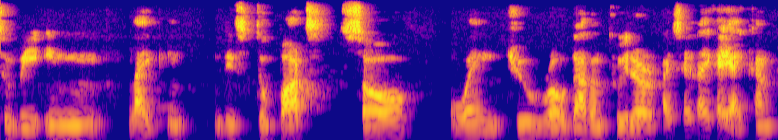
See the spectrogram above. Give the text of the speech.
to be in like in these two parts. So when you wrote that on Twitter, I said like, hey, I can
